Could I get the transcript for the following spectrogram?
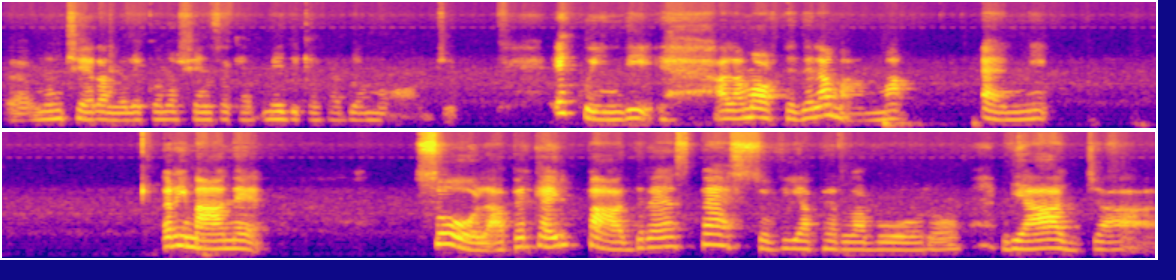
eh, non c'erano le conoscenze che, mediche che abbiamo oggi. E quindi alla morte della mamma Annie rimane sola perché il padre spesso via per lavoro, viaggia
